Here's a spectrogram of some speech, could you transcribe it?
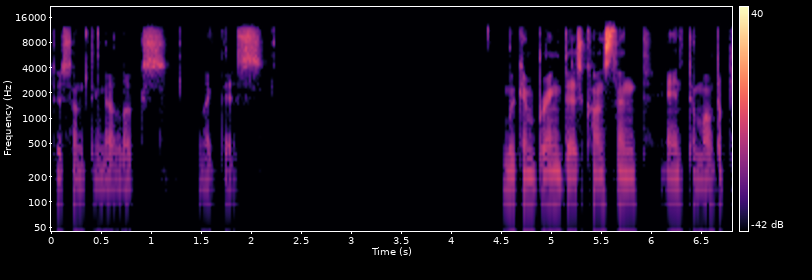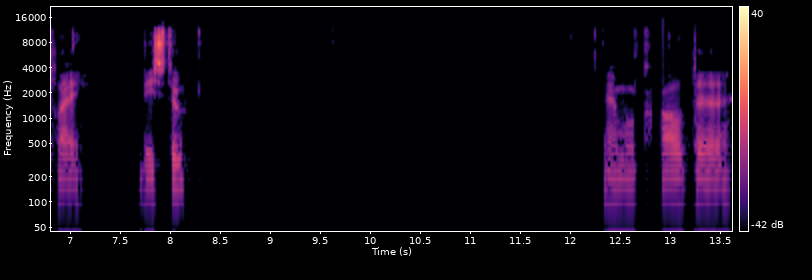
to something that looks like this. We can bring this constant in to multiply these two. And we'll call the,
